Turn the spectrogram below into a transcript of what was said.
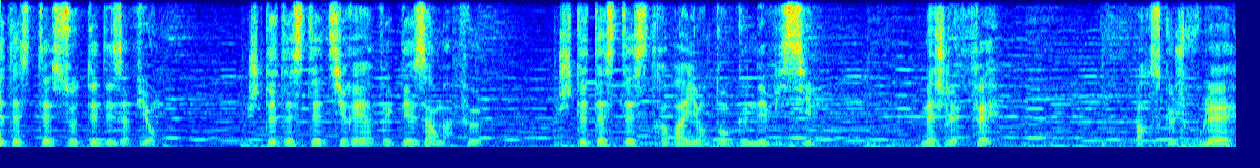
Détestais sauter des avions. Je détestais tirer avec des armes à feu. Je détestais ce travail en tant que Navy Mais je l'ai fait. Parce que je voulais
